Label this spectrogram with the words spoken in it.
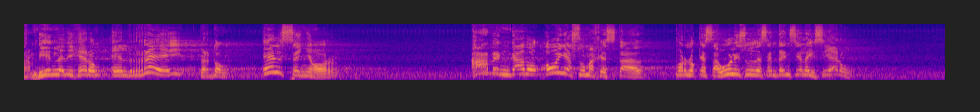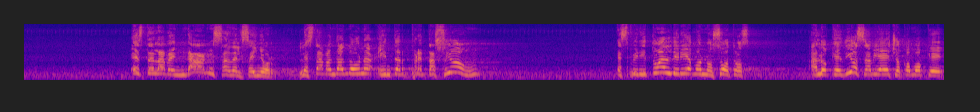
también le dijeron, el rey, perdón, el Señor ha vengado hoy a su majestad por lo que Saúl y su descendencia le hicieron. Esta es la venganza del Señor. Le estaban dando una interpretación espiritual, diríamos nosotros, a lo que Dios había hecho, como que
